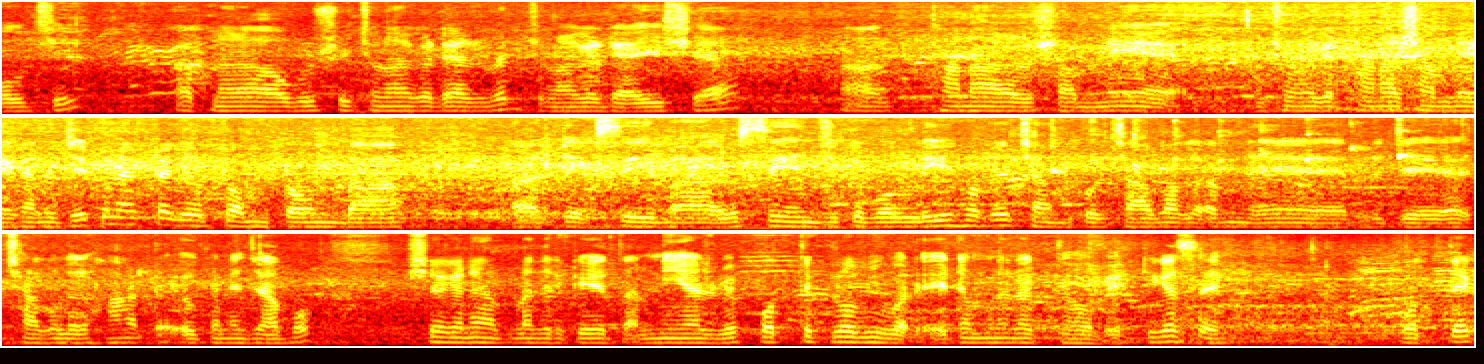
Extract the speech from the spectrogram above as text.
বলছি, আপনারা অবশ্যই সোনারঘাটে আসবেন। সোনারঘাটে আইসা থানার সামনে সোনারঘাট থানার সামনে এখানে যে কোনো একটা টমটম বা ট্যাক্সি বা সিএনজিকে বললেই হবে, চাঁদপুর চা বাগানের যে ছাগলের হাট, ওখানে যাব। সেখানে আপনাদেরকে তা নিয়ে আসবে। প্রত্যেক রবিবারে এটা মনে রাখতে হবে, ঠিক আছে? প্রত্যেক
